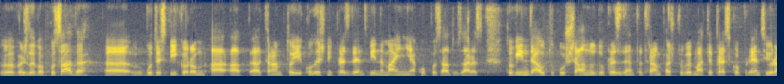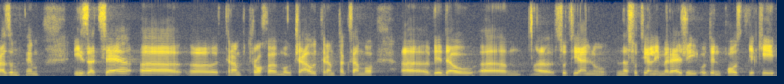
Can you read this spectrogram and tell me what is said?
важлива посада е, бути спікером. А, а, а Трамп то є колишній президент. Він не має ніяку посаду зараз. То він дав таку шану до президента Трампа, щоб мати прес-конференцію разом з ним. І за це е, е, Трамп трохи мовчав. Трамп так само е, видав е, е, соціальну на соціальній мережі один пост, який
